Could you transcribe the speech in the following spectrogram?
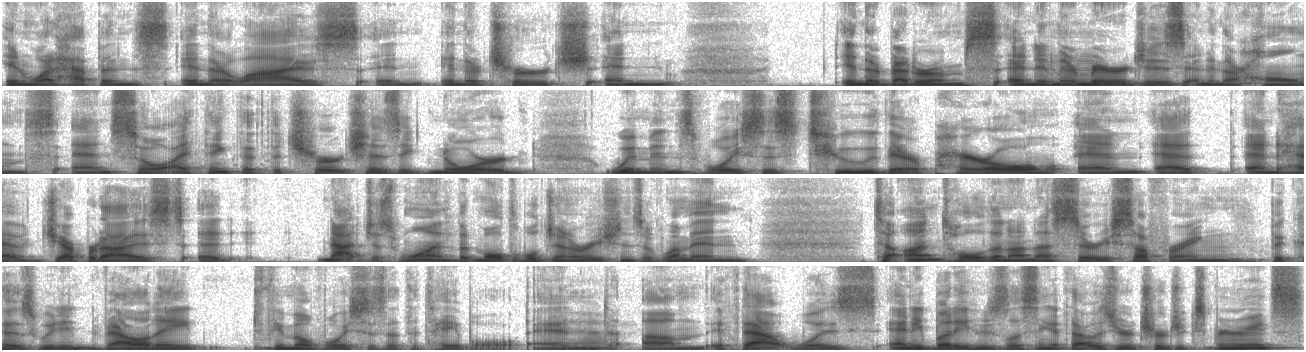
in what happens in their lives and in their church and in their bedrooms and in their marriages and in their homes. And so I think that the church has ignored women's voices to their peril and at, and have jeopardized uh, not just one but multiple generations of women to untold and unnecessary suffering because we didn't validate female voices at the table. And um, if that was anybody who's listening, if that was your church experience,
